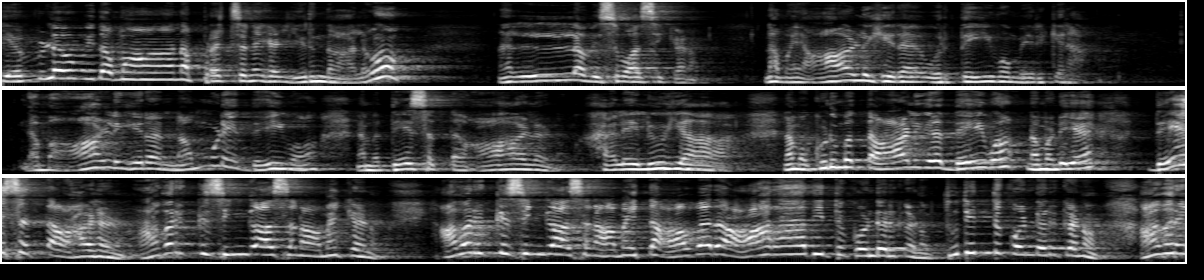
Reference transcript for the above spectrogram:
எவ்வளவு விதமான பிரச்சனைகள் இருந்தாலும் நல்லா விசுவாசிக்கணும். நம்மை ஆளுகிற ஒரு தெய்வம் இருக்கிறார். நம்ம ஆளுகிற நம்முடைய தெய்வம் நம்ம தேசத்தை ஆளணும். ஹலே லூயா நம்ம குடும்பத்தை ஆளுகிற தெய்வம் நம்முடைய தேசத்தை ஆளணும் அவருக்கு சிங்காசனம் அமைக்கணும். அவருக்கு சிங்காசனம் அமைத்து அவரை ஆராதித்து கொண்டிருக்கணும் துதித்து கொண்டிருக்கணும் அவரை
